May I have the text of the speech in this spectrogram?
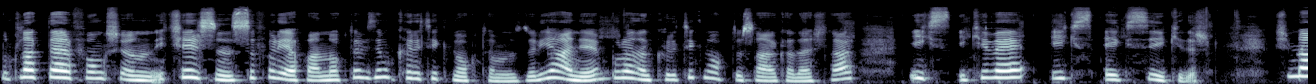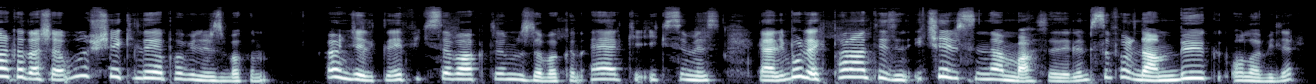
mutlak değer fonksiyonunun içerisini sıfır yapan nokta bizim kritik noktamızdır. Yani buranın kritik noktası arkadaşlar x2 ve x eksi 2'dir. Şimdi arkadaşlar bunu şu şekilde yapabiliriz bakın. Öncelikle fx'e baktığımızda bakın eğer ki x'imiz yani buradaki parantezin içerisinden bahsedelim. Sıfırdan büyük olabilir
